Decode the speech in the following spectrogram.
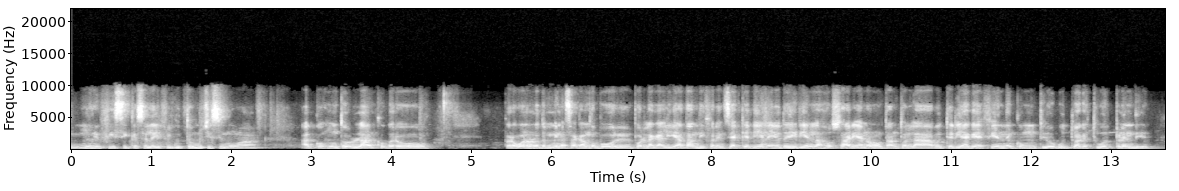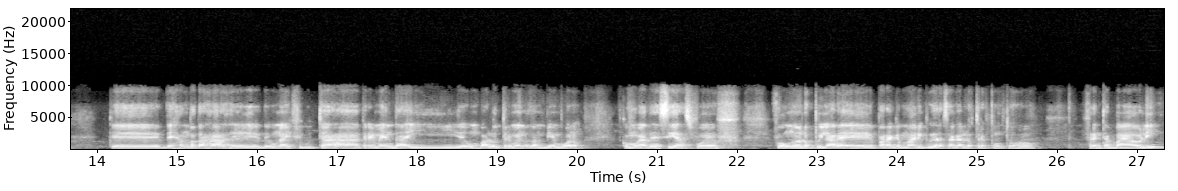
muy difícil que se le dificultó muchísimo al conjunto blanco, pero, pero bueno, lo termina sacando por, la calidad tan diferencial que tiene. Yo te diría en las dos áreas, ¿no? Tanto en la portería que defienden con un tío cultural que estuvo espléndido, que dejando atajadas de, de una dificultad tremenda y de un valor tremendo también. Bueno, como ya te decías, fue, fue uno de los pilares para que Madrid pudiera sacar los tres puntos frente al Valladolid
